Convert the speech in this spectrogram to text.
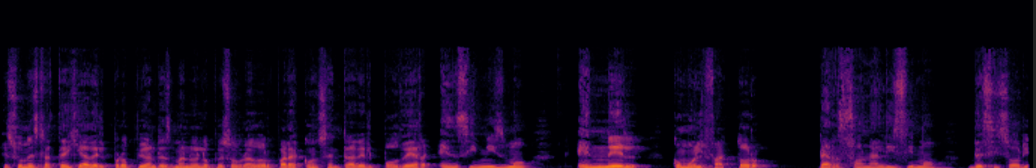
Es una estrategia del propio Andrés Manuel López Obrador para concentrar el poder en sí mismo, en él, como el factor personalísimo decisorio.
